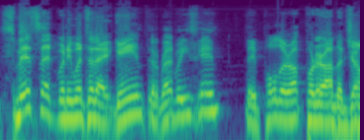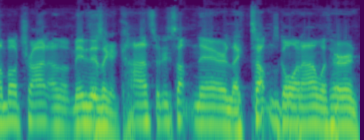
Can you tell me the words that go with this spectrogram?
Smith said when he went to that game, the Red Wings game, they pulled her up, put her on the jumbotron. I don't know, maybe there's like a concert or something there, like something's going on with her, and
